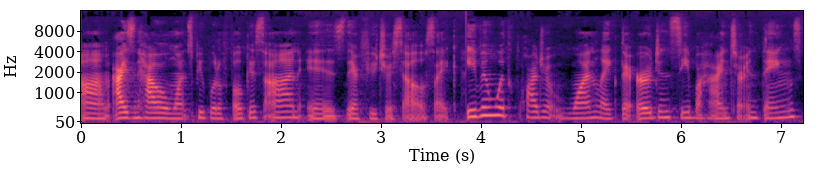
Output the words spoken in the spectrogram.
um, Eisenhower wants people to focus on is their future selves. Like even with quadrant one, like the urgency behind certain things,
